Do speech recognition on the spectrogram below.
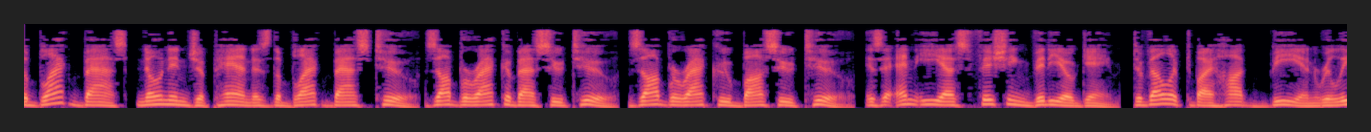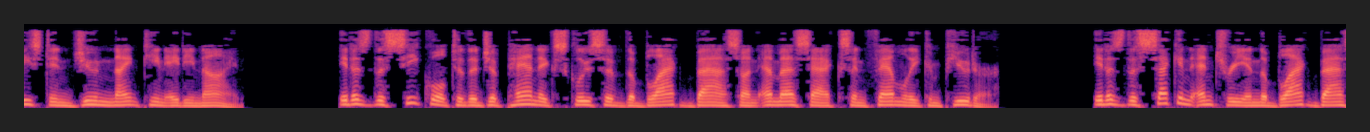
The black bass, known in Japan as the black bass 2 Za Barakabasu 2, Za Baraku Basu 2, is a NES fishing video game, developed by Hot B and released in June 1989. It is the sequel to the Japan-exclusive The Black Bass on MSX and Family Computer. It is the second entry in the Black Bass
